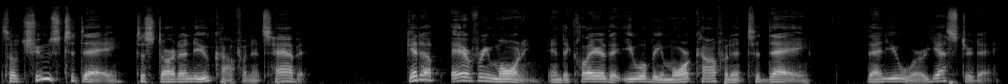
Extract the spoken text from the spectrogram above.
So choose today to start a new confidence habit. Get up every morning and declare that you will be more confident today than you were yesterday,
